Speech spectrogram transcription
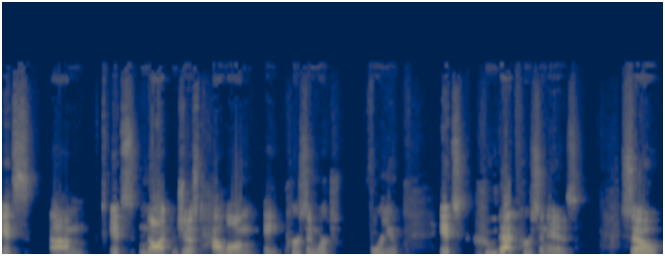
it's um, it's not just how long a person worked for you; it's who that person is. So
